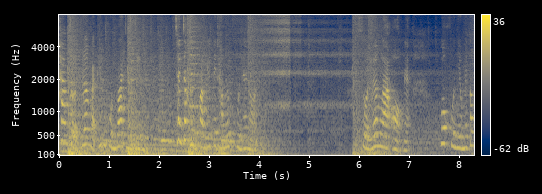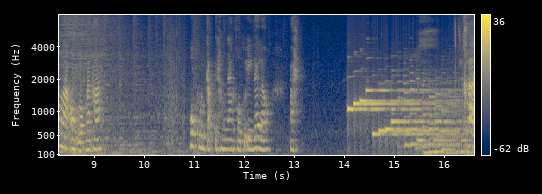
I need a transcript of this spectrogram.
ถ้าเกิดเรื่องแบบที่พวกคุณว่าจริงๆ ฉันจะคืนความยุติธรรมให้พวกคุณแน่นอน ส่วนเรื่องลาออกเนี่ย พวกคุณยังไม่ต้องลาออกหรอกนะคะ พวกคุณกลับไปทำงานของตัวเองได้แล้ว ไป ค่ะ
